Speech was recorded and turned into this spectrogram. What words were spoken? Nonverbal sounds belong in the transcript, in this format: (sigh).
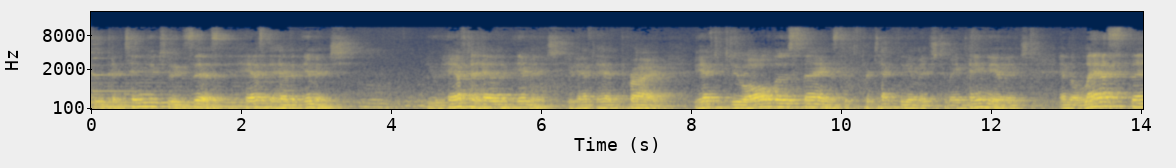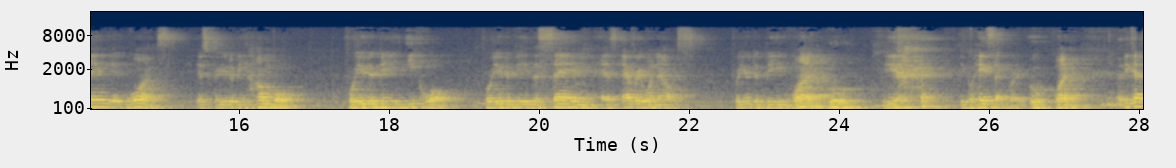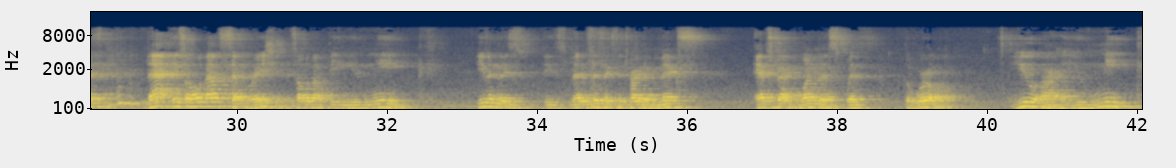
continue to exist, it has to have an image. You have to have an image. You have to have pride. You have to do all those things to protect the image, to maintain the image. And the last thing it wants is for you to be humble, for you to be equal, for you to be the same as everyone else, for you to be one. Ooh, (laughs) people hate that word. Ooh, one. Because that is all about separation. It's all about being unique. Even these, these metaphysics that try to mix abstract oneness with the world. You are a unique,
